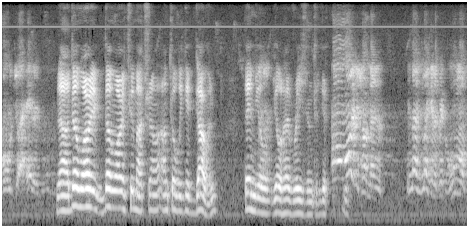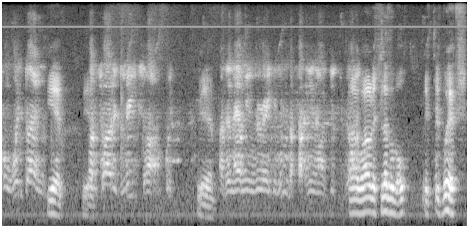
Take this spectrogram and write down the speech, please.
Boards are headed. No, don't worry. Don't worry too much uh, until we get going. Then you'll you'll have reason to get. Oh, I just want to, you know, make it a bit warmer for winter and Yeah, yeah, one side it leaks, but yeah. I how many American women the fucking. Oh well, it's livable. It it works.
